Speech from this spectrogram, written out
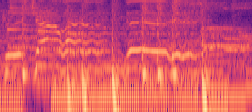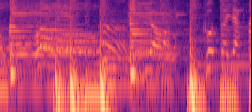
ke jalan yeah. Ya, kota yang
